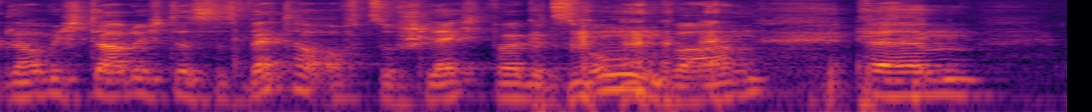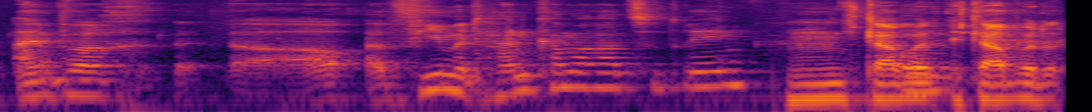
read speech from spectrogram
glaube ich, dadurch, dass das Wetter oft so schlecht war, gezwungen waren, ähm, einfach äh, viel mit Handkamera zu drehen. hm, ich glaube, und- ich glaube,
